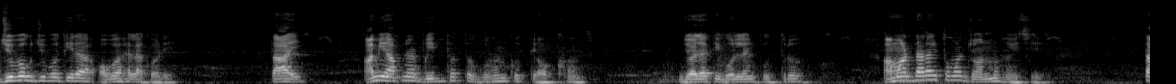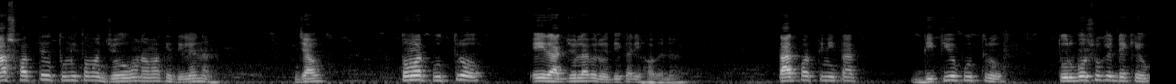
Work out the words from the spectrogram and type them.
যুবক যুবতীরা অবহেলা করে। তাই আমি আপনার বৃদ্ধত্ব গ্রহণ করতে অক্ষম। যজাতি বললেন, পুত্র, আমার দ্বারাই তোমার জন্ম হয়েছে। তা সত্ত্বেও তুমি তোমার যৌবন আমাকে দিলে না। যাও, তোমার পুত্র এই রাজ্য লাভের অধিকারী হবে না। তারপর তিনি তার দ্বিতীয় পুত্র তুর্বসুকে ডেকেও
